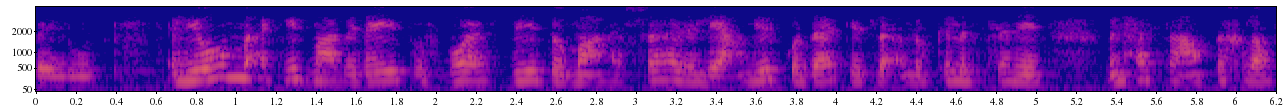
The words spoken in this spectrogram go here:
بيروت. اليوم أكيد مع بداية أسبوع جديد ومع هالشهر اللي عم يركض راكد لأنه كل السنة بنحسها عم تخلص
